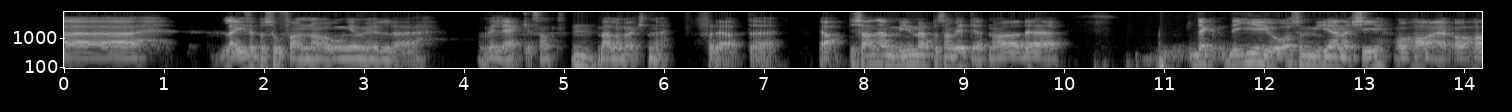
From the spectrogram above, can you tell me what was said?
eh, legge seg på sofaen når ungen vil, eh, vil leke sant? Mm. mellom øktene. Fordi at eh, Ja, du kjenner mye mer på samvittigheten. og det, det, det gir jo også mye energi å ha, å ha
